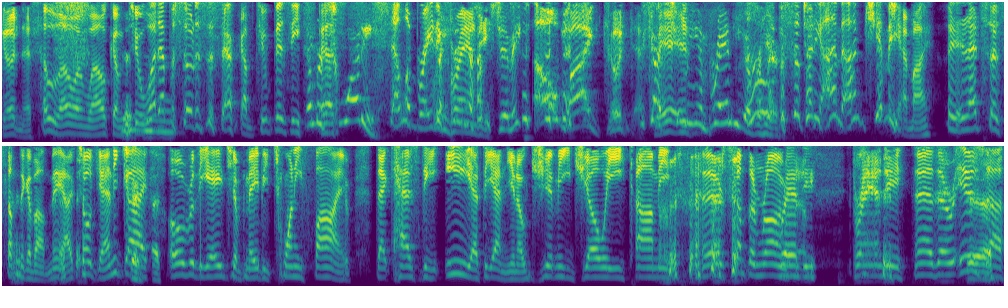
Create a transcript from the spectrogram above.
goodness. Hello and welcome to what episode is this, Eric? I'm too busy. Number uh, 20. Celebrating Listen up, Brandy. Jimmy. Oh my goodness. We got It- Jimmy and Brandy over Oh, here. episode 20. I'm, I'm Jimmy, am I? Eh, That says something about me. I told you, any guy Sure over the age of maybe 25 that has the E at the end, you know, Jimmy, Joey, Tommy, there's something wrong with Brandy. Brandy. Uh, there is Yeah.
